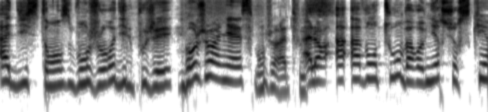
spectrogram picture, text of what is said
à distance. Bonjour Odile Pouget. Bonjour Agnès, bonjour à tous. Alors avant tout, on va revenir sur ce qu'est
